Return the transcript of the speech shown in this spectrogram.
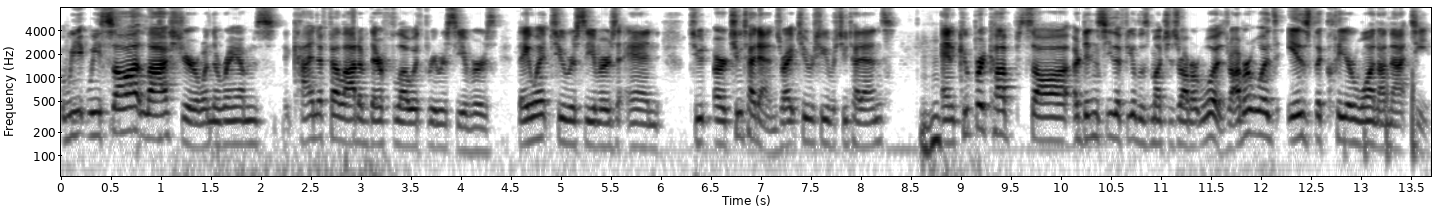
we we saw it last year when the Rams kind of fell out of their flow with three receivers. They went two receivers and two or two tight ends, right? Two receivers, two tight ends. Mhm. And Cooper Kupp saw or didn't see the field as much as Robert Woods. Robert Woods is the clear one on that team.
